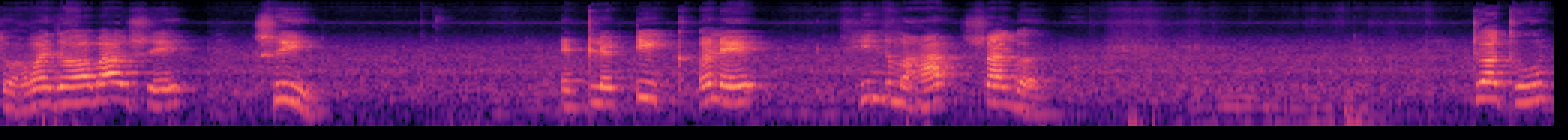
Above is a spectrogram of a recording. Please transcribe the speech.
તો આમાં જવાબ આવશે સી, એટલેન્ટિક અને હિન્દ મહાસાગર. ચોથું,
